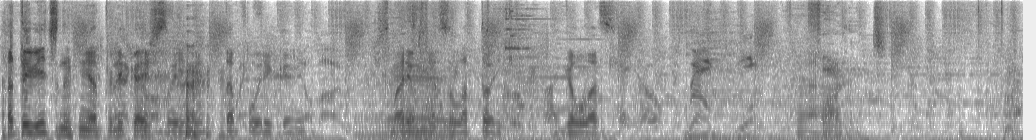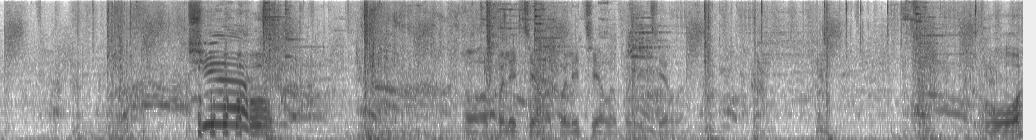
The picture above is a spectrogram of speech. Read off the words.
А ты вечно меня отвлекаешь своими топориками. Смотри, у меня золотой глаз. О, полетело, полетело, полетело. О,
